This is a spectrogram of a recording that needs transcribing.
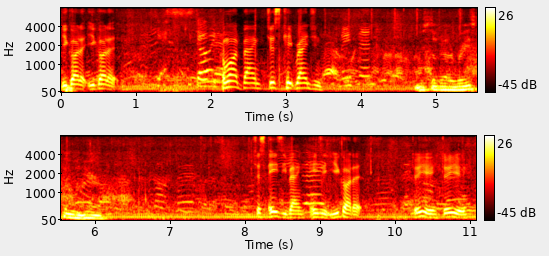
You got it, you got it. Yes. Come on, Ben. Just keep ranging. Nathan. We still got a race going here. Just easy, Ben. Easy. You got it. Do you? Do you?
